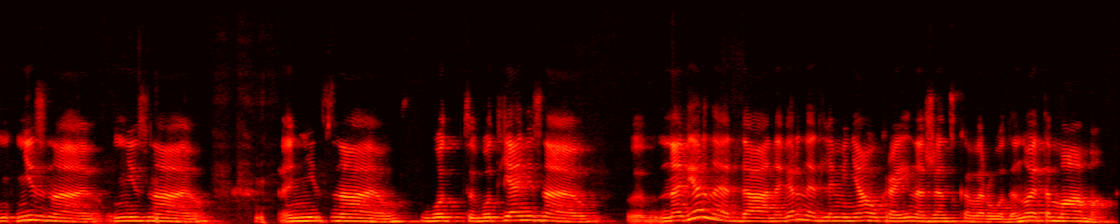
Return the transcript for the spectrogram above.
Не знаю, не знаю, не знаю. Вот, вот я не знаю. Наверное, да, наверное, для меня Украина женского рода. Но это мама.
